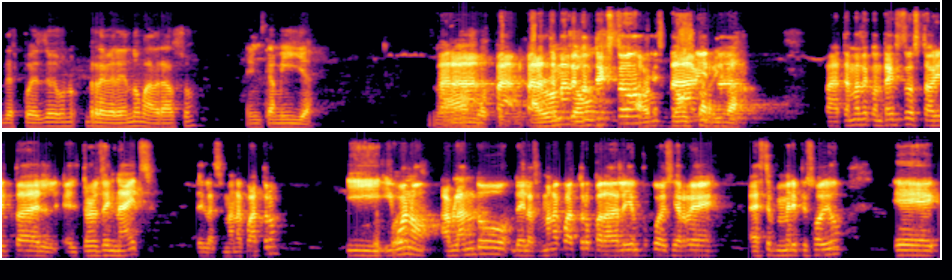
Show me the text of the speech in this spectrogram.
después de un reverendo madrazo en camilla. para, temas de contexto, está arriba. para temas de contexto, está ahorita el, el Thursday Night de la semana 4. Y, y, bueno, hablando de la semana 4, para darle un poco de cierre a este primer episodio, eh,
